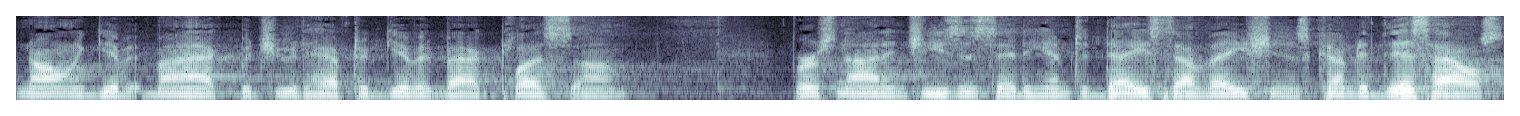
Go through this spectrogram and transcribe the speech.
not only give it back, but you would have to give it back plus some. Verse 9 And Jesus said to him, Today salvation has come to this house,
